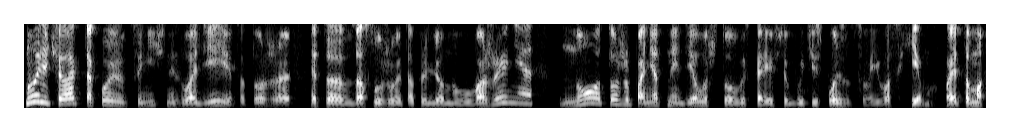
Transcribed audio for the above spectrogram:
Ну, или человек такой циничный злодей, это тоже, это заслуживает определенного уважения, но тоже понятное дело, что вы, скорее всего, будете использоваться в его схемах. Поэтому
